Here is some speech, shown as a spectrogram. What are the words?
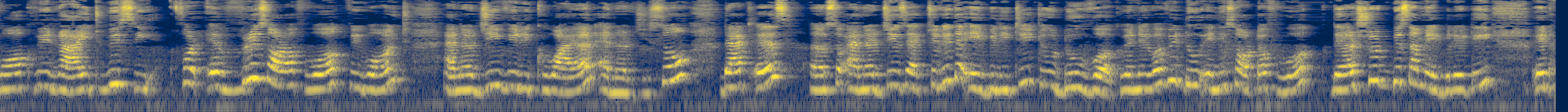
walk we write we see for every sort of work we want energy we require energy. So that is uh, so energy is actually the ability to do work. Whenever we do any sort of work there should be some ability in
